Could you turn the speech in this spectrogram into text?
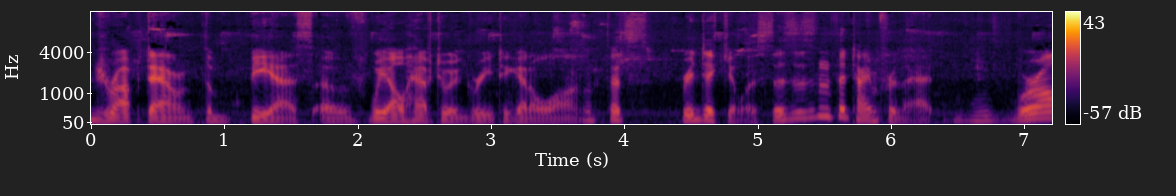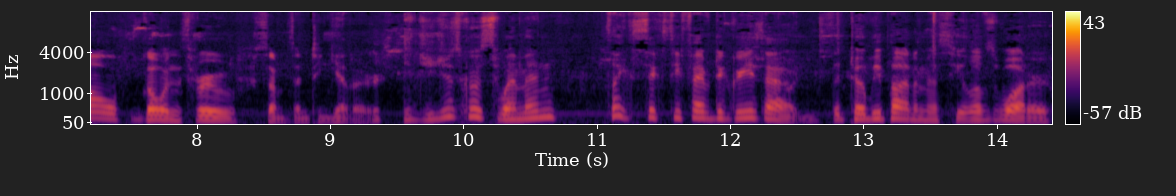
drop down the BS of we all have to agree to get along. That's ridiculous. This isn't the time for that. We're all going through something together. Did you just go swimming? It's like 65 degrees out. The Toby Potamus, he loves water.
